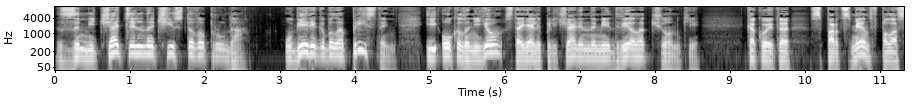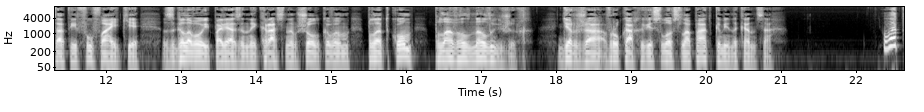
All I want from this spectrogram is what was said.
замечательно чистого пруда. У берега была пристань, и около нее стояли причаленными две лодчонки. Какой-то спортсмен в полосатой фуфайке с головой, повязанной красным шелковым платком, плавал на лыжах, держа в руках весло с лопатками на концах. «Вот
